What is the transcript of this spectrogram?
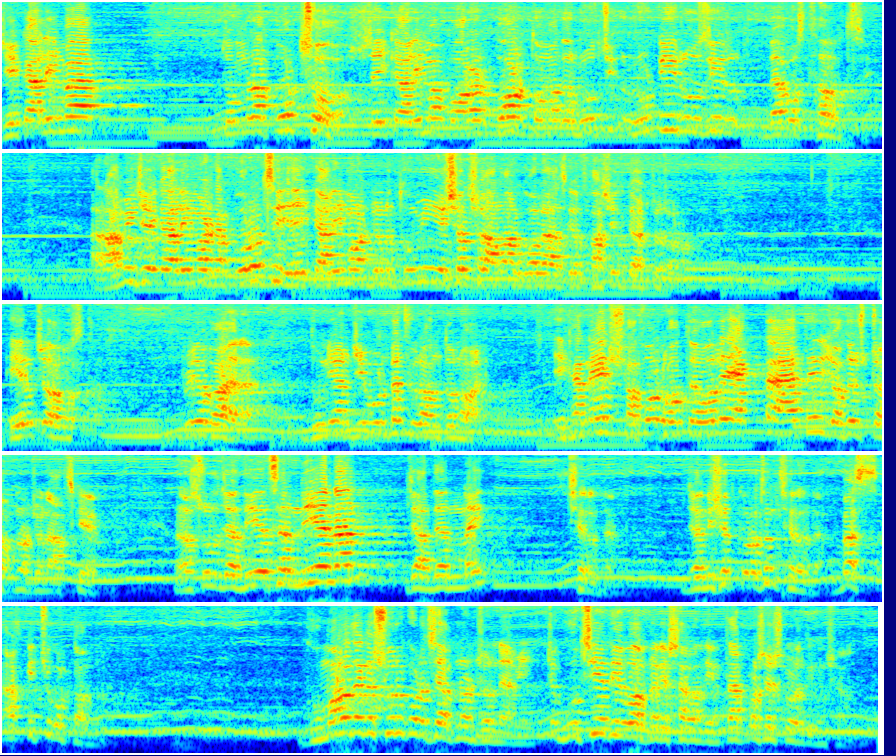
যে কালিমা তোমরা পড়ছো, সেই কালিমা পড়ার পর তোমাদের রুটি রুজির ব্যবস্থা হচ্ছে। আর আমি যে কালিমাটা পড়েছি, এই কালিমার জন্য তুমি এসেছ আমার গলায় আজকে ফাঁসির জড়ানো এই হচ্ছে অবস্থা। প্রিয় ভাইরা, দুনিয়ার জীবনটা চূড়ান্ত নয়। এখানে সফল হতে হলে একটা আয়াতেই যথেষ্ট আপনার জন্য আজকে। রাসূল যা দিয়েছেন, নিয়ে নেন, যা দেন নাই, ছেড়ে দেন। যা নিষেধ করেছেন, ছেড়ে দেন। ব্যাস, আর কিছু করতে হবে ঘুমানো থেকে শুরু করেছি আপনার জন্য আমি। একটু গুছিয়ে দিব আপনাকে সারাদিন, তারপর শেষ করে ইনশাআল্লাহ।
